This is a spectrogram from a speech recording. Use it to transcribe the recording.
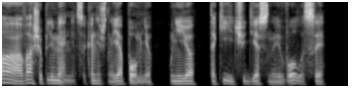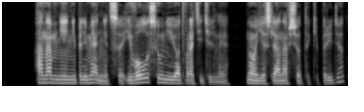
«А, ваша племянница, конечно, я помню. У нее такие чудесные волосы. Она мне не племянница, и волосы у нее отвратительные. Но если она все-таки придет,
